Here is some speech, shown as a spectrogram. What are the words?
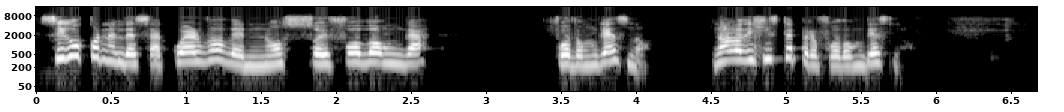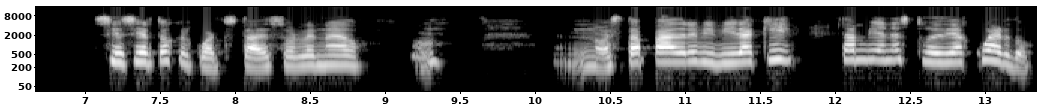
Sigo con el desacuerdo de no soy fodonga. Fodongués no. No lo dijiste, pero fodongués no. Sí es cierto que el cuarto está desordenado. Mm, no está padre vivir aquí. También estoy de acuerdo.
